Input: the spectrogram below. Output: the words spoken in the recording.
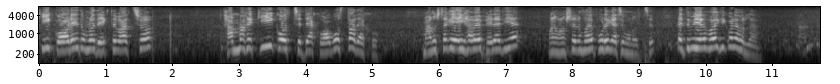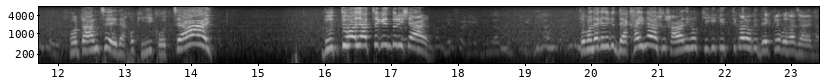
কি করে তোমরা দেখতে পাচ্ছ? ঠাম্মাকে কি করছে? দেখো, অবস্থা দেখো। মানুষটাকে এইভাবে ফেলে দিয়ে মানে মানুষের এরমভাবে পড়ে গেছে মনে হচ্ছে। এই তুমি এরমভাবে কি করে হলা? ও টানছে। দেখো কি করছে। আই দুত্তু হয়ে যাচ্ছে কিন্তু রিশান তোমাদেরকে যদি দেখাই না, শুধু সারাদিন ও কী কী কীর্তি করে ওকে দেখলে বোঝা যায় না।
